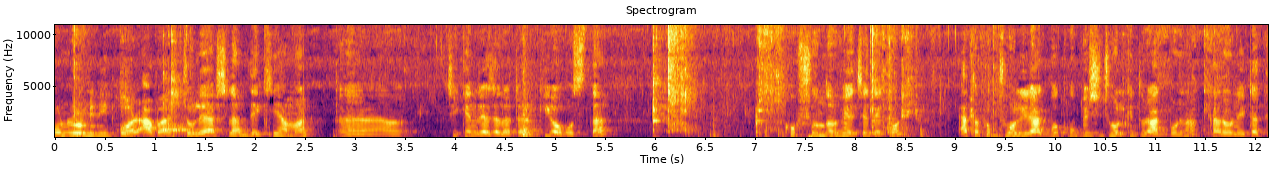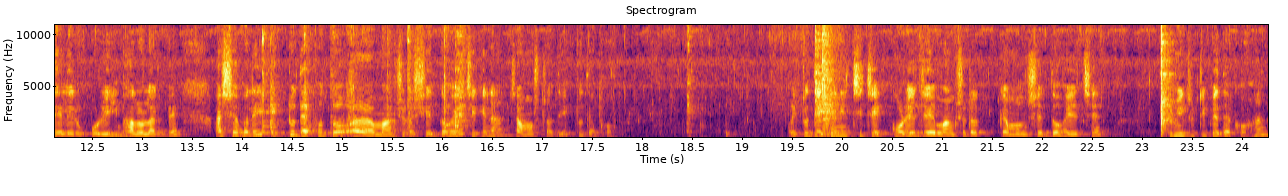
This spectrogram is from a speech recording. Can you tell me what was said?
পনেরো মিনিট পর আবার চলে আসলাম দেখি আমার চিকেন রেজালাটার কি অবস্থা। খুব সুন্দর হয়েছে দেখুন। এতটুকু ঝোলই রাখব, খুব বেশি ঝোল কিন্তু রাখব না, কারণ এটা তেলের উপরেই ভালো লাগবে। আর সেফালি একটু দেখো তো মাংসটা সেদ্ধ হয়েছে কিনা, চামচটা দিয়ে একটু দেখো। একটু দেখে নিচ্ছি চেক করে যে মাংসটা কেমন সেদ্ধ হয়েছে। তুমি একটু টিপে দেখো হ্যাঁ?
